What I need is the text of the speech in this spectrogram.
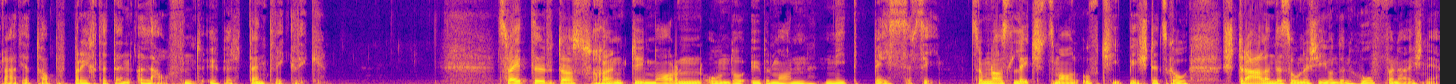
Radio Top berichtet dann laufend über die Entwicklung. Das Wetter das könnte morgen und auch übermorgen nicht besser sein. Um noch das letzte Mal auf die Skipiste zu gehen. Strahlender Sonnenschein und ein Haufen Neuschnee.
